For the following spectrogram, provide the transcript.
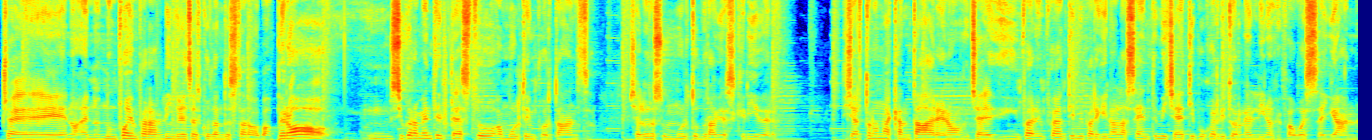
Cioè, no, eh, non puoi imparare l'inglese ascoltando sta roba. Però, mh, sicuramente il testo ha molta importanza. Cioè, loro sono molto bravi a scrivere di certo non a cantare, no? Cioè, infatti mi pare che nella Sentmi c'è tipo quel ritornellino che fa West Side Gun,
